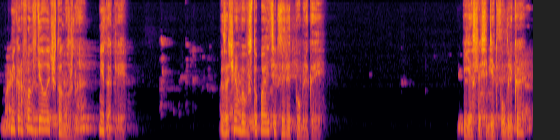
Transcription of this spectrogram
Микрофон сделает, что нужно, не так ли? Зачем вы выступаете перед публикой? Если сидит публика,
